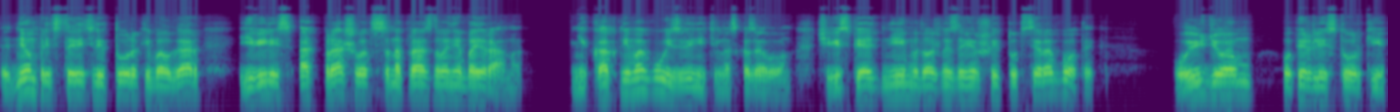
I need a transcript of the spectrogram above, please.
Днем представители турок и болгар явились отпрашиваться на празднование Байрама. «Никак не могу, извинительно», — сказал он. «Через пять дней мы должны завершить тут все работы». «Уйдем», уперлись турки.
